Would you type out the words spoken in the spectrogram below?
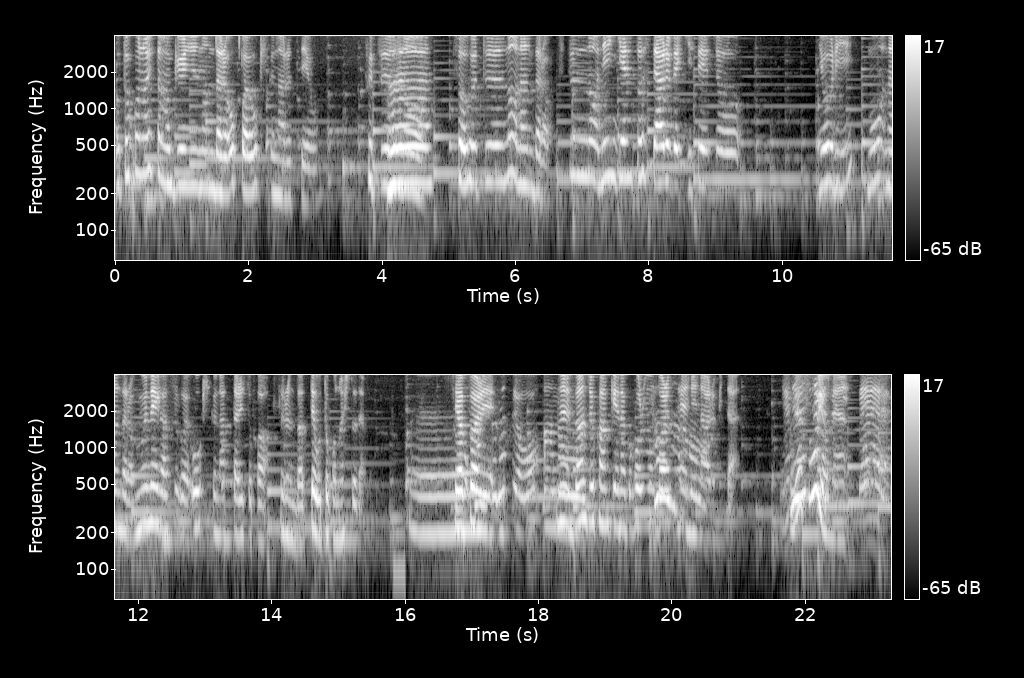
男の人も牛乳飲んだらおっぱい大きくなるってよ。普通のへそう普通のなんだろう。普通の人間としてあるべき成長よりもなんだろう。胸がすごい大きくなったりとかするんだって男の人でも。ー。やっぱり本当ですよ。あのね男女関係なくホルモンバランス変になるみたい。授乳してる時って、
